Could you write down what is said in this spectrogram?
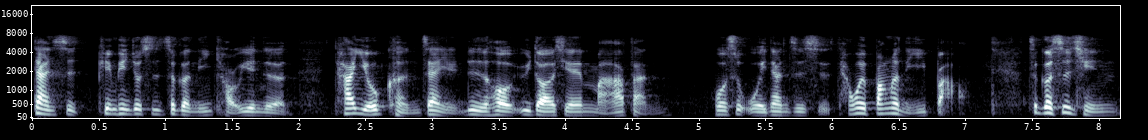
但是偏偏就是这个你讨厌的人，他有可能在你日后遇到一些麻烦或是危难之时，他会帮了你一把。这个事情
